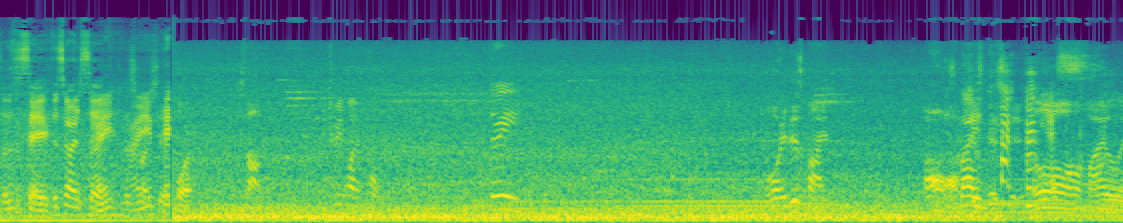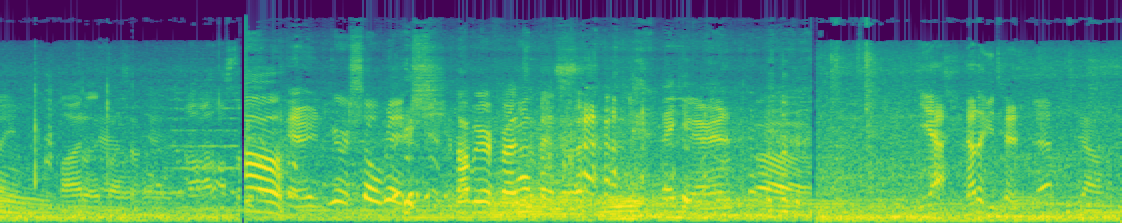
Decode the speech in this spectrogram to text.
So this is safe. This card is safe. This I one ain't safe. paid for. Stop. Between one and four. Three. Oh, it is mine. Oh, it's mine. Just missed it. Oh, finally. Finally, finally. Uh, I'll, I'll. Oh, Aaron, you're so rich. I thought we were friends, Amanda. Thank you, Aaron. Oh. Yeah, none of you did. yeah. Yeah.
